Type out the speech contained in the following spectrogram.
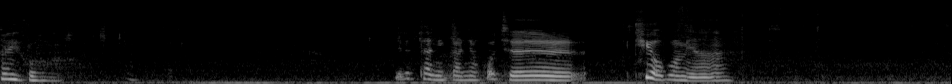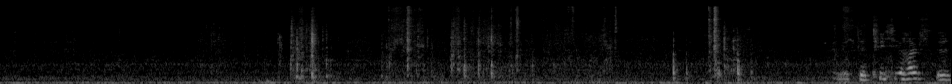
아이고 이렇다니까요. 꽃을 키워보면 이렇게 취시할 수,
